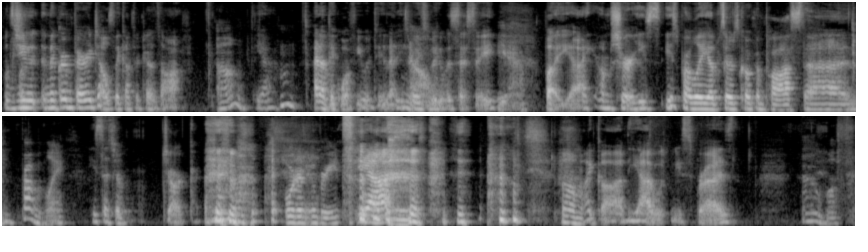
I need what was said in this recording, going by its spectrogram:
Well, did you in the Grimm fairy tales they cut their toes off. Oh, Yeah. Hmm. I don't think Wolfie would do that. He's way too big of a sissy. yeah, But yeah, I'm sure he's he's probably upstairs cooking pasta and probably. he's such a jerk. Ordered Uber Eats. yeah. oh my god. Yeah, I wouldn't be surprised. Oh, woof.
